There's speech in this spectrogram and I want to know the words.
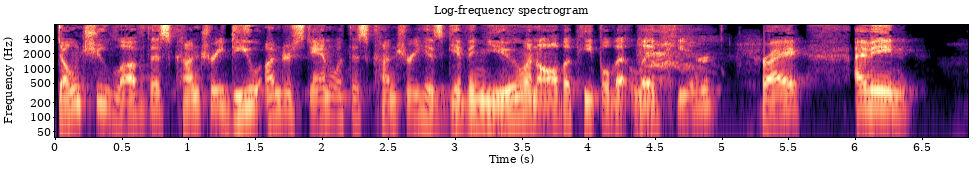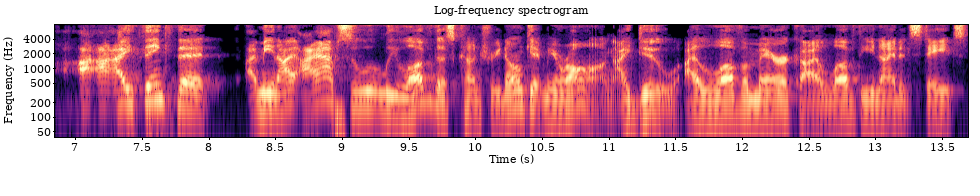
don't you love this country? Do you understand what this country has given you and all the people that live here? Right? I mean I, I think that I mean, I, I, absolutely love this country. Don't get me wrong. I do. I love America. I love the United States.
